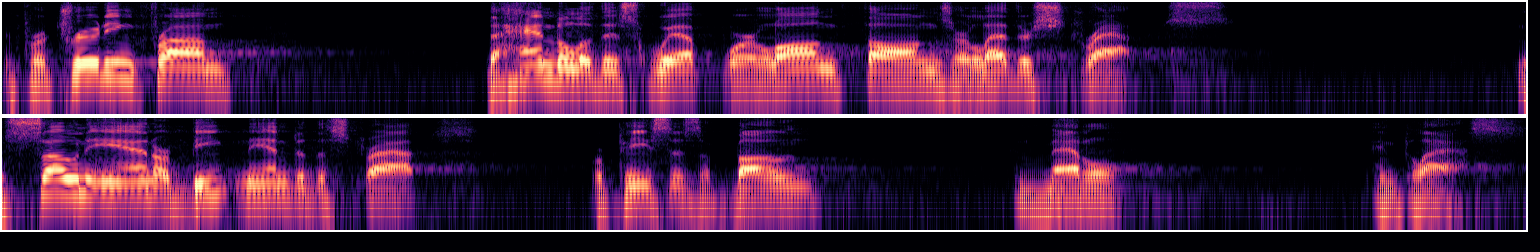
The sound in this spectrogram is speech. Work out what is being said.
and protruding from the handle of this whip were long thongs or leather straps. And sewn in or beaten into the straps were pieces of bone and metal and glass.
